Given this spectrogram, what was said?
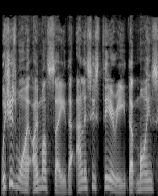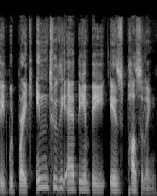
Which is why I must say that Alice's theory that Mindseed would break into the Airbnb is puzzling.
